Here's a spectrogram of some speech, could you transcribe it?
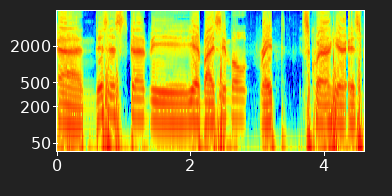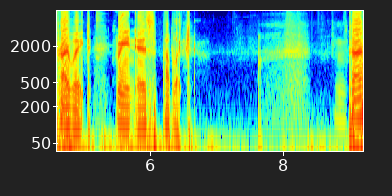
And this is gonna be yeah by symbol red square here is private green is public. Okay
